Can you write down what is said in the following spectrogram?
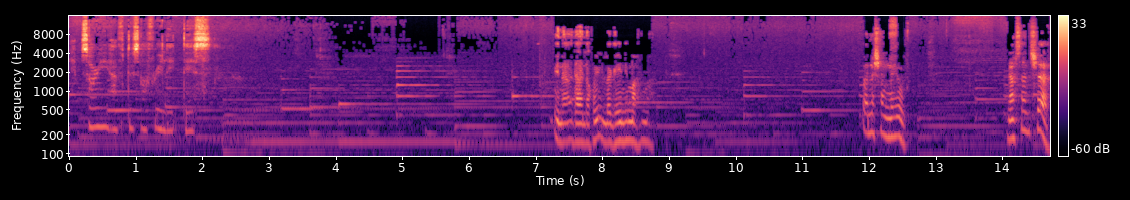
I'm sorry you have to suffer like this. Inaalala ko yung lagay ni Mama. Paano siya ngayon? Nasaan siya?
